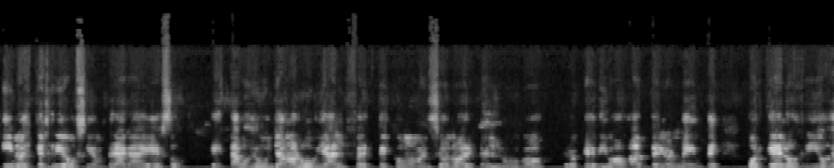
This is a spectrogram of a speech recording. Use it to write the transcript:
y no es que el río siempre haga eso. Estamos en un llano aluvial fértil, como mencionó Ariel Lugo, creo que dijo anteriormente, porque los ríos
